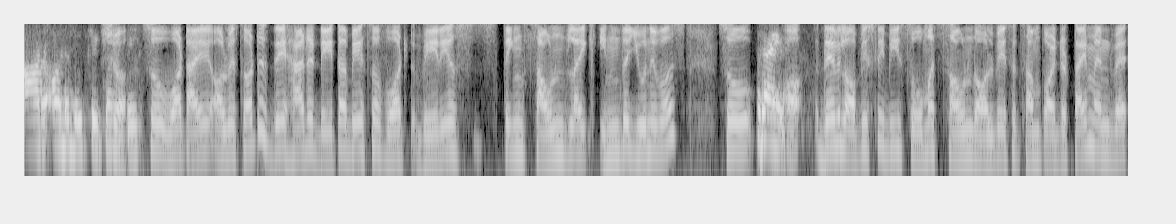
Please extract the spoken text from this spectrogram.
our audible frequency. Sure. So what I always thought is they had a database of what various things sound like in the universe. So Right. uh, there will obviously be so much sound always at some point of time, and where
